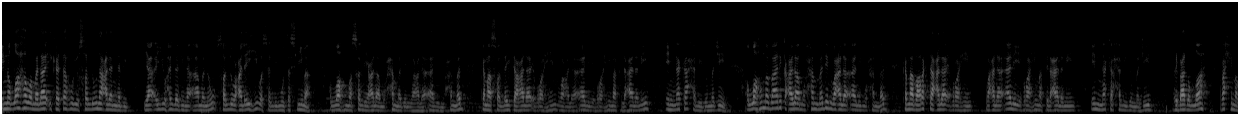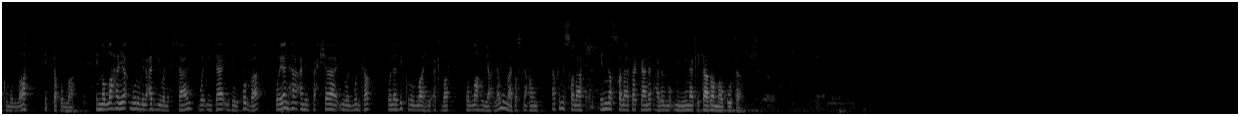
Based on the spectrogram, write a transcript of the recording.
إن الله وملائكته يصلون على النبي. يا أيها الذين آمنوا صلوا عليه وسلموا تسليما. اللهم صل على محمد وعلى آل محمد كما صليت على إبراهيم وعلى آل إبراهيم في العالمين إنك حميد مجيد. اللهم بارك على محمد وعلى آل محمد كما باركت على إبراهيم وعلى آل إبراهيم في العالمين إنك حميد مجيد. عباد الله رحمكم الله اتقوا الله. إن الله يأمر بالعدل والإحسان وإيتاء ذي القربى وينهى عن الفحشاء والمنكر ولذكر الله أكبر والله يعلم ما تصنعون. أقم الصلاة إن الصلاة كانت على المؤمنين كتابا موقوتا.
